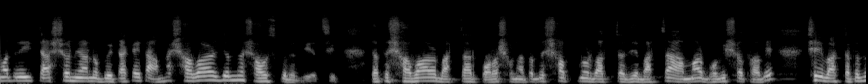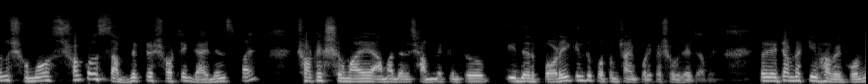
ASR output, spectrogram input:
আমাদের এই চারশো নিরানব্বই টাকা এটা আমরা সবার জন্য সহজ করে দিয়েছি। যাতে সবার বাচ্চার পড়াশোনা, তাদের স্বপ্নর বাচ্চা, যে বাচ্চা আমার ভবিষ্যৎ হবে, সেই বাচ্চাটার জন্য সমস্ত সকল সাবজেক্টের সঠিক গাইডেন্স পায়। সঠিক সময়ে আমাদের সামনে কিন্তু ঈদের পরেই কিন্তু প্রথম সময় পরীক্ষা শুরু হয়ে যাবে। তো এটা আমরা কীভাবে করব?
